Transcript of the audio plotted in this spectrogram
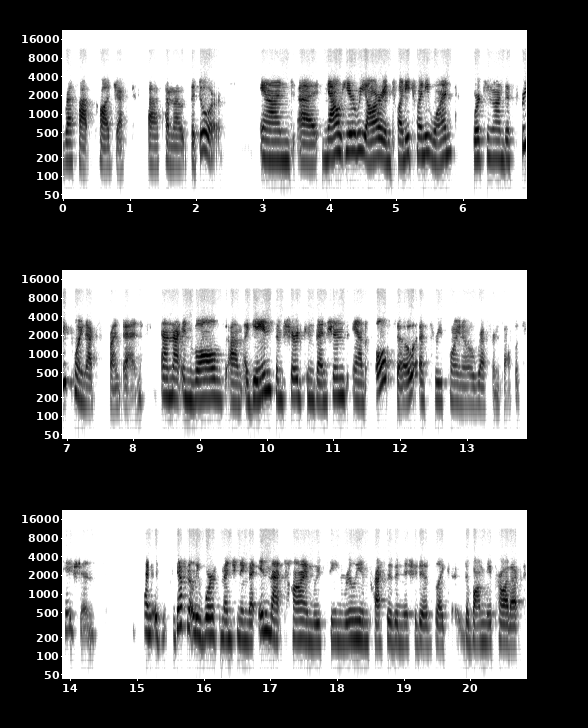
RefApp project uh, come out the door. And uh, now here we are in 2021 working on the 3.x front end. And that involves, um, again, some shared conventions and also a 3.0 reference application. And it's definitely worth mentioning that in that time, we've seen really impressive initiatives like the Bahmni product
